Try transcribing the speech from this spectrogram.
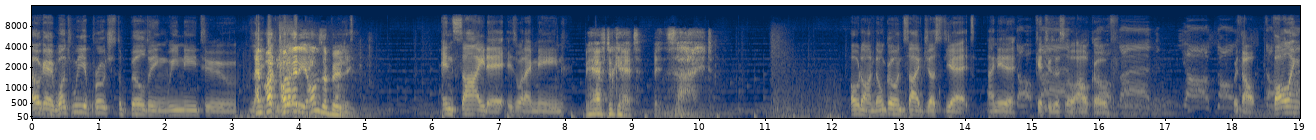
Okay, once we approach the building, we need to. I'm already on the building. Inside it is what I mean. We have to get inside. Hold on, don't go inside just yet. I need to get to this little alcove without falling.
